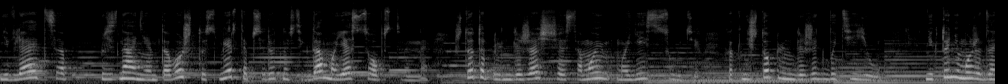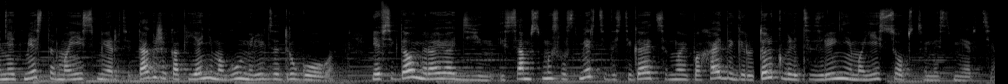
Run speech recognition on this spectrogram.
является признанием того, что смерть абсолютно всегда моя собственная, что-то принадлежащее самой моей сути, как ничто принадлежит бытию. Никто не может занять место в моей смерти, так же, как я не могу умереть за другого. Я всегда умираю один, и сам смысл смерти достигается мной по Хайдегеру только в лицезрении моей собственной смерти.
